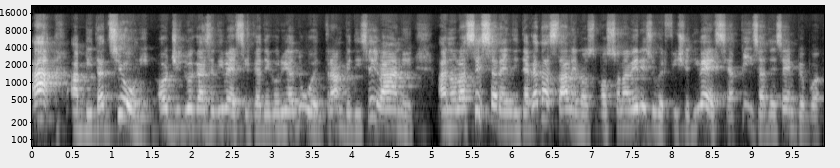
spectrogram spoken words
a abitazioni. Oggi due case diverse in categoria 2, entrambe di 6 vani, hanno la stessa rendita catastale ma possono avere superfici diverse. A Pisa, ad esempio, po-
